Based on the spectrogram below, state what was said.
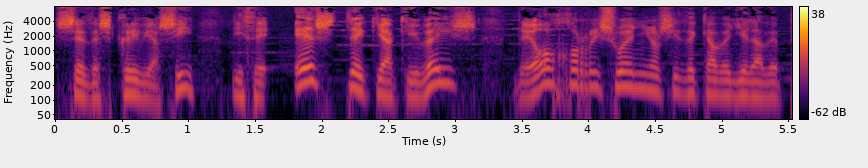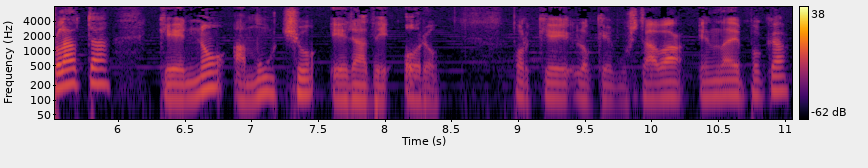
se describe así. Dice, este que aquí veis, de ojos risueños y de cabellera de plata, que no a mucho era de oro. Porque lo que gustaba en la época,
